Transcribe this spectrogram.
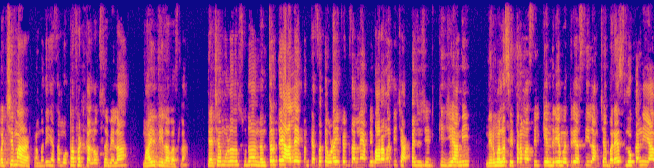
पश्चिम महाराष्ट्रामध्ये याचा मोठा फटका लोकसभेला महायुतीला बसला. त्याच्यामुळं सुद्धा नंतर ते आले पण त्याचा तेवढा इफेक्ट झाला नाही. आपली बारामतीची हक्काची सीट की जी आम्ही निर्मला सीताराम असतील केंद्रीय मंत्री असतील आमच्या बऱ्याच लोकांनी या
